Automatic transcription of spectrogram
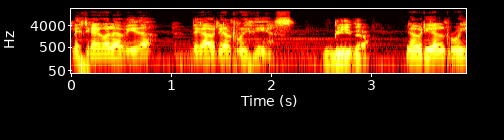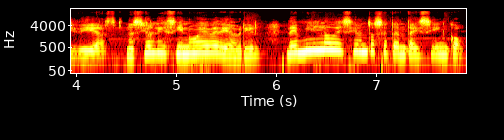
les traigo la vida de Gabriel Ruiz Díaz. Vida. Gabriel Ruiz Díaz nació el 19 de abril de 1975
